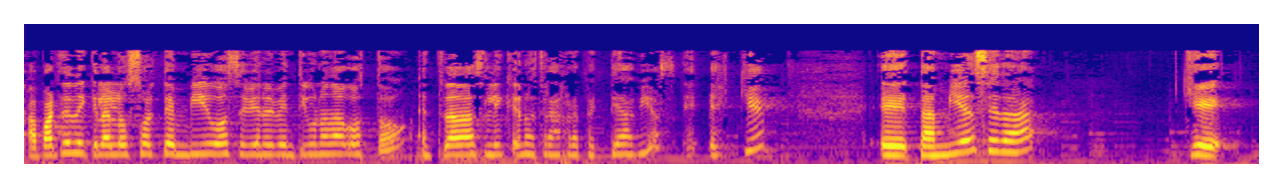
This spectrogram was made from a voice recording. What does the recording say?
Aparte de que la Lo Solte en vivo se viene el 21 de agosto, entradas, link en nuestras respectivas bios, eh, es que eh, también se da que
